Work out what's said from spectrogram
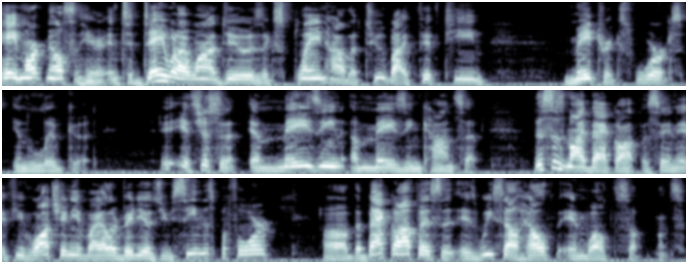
Hey, Mark Nelson here, and today what I want to do is explain how the 2x15 matrix works in LiveGood. It's just an amazing, amazing concept. This is my back office, and if you've watched any of my other videos, you've seen this before. Uh, the back office is we sell health and wealth supplements.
